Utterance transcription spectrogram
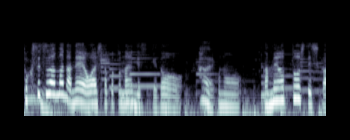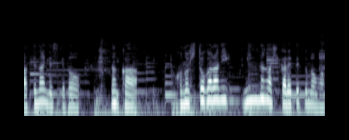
直接はまだね、お会いしたことないんですけど、はい、この画面を通してしか会ってないんですけど、なんか。この人柄にみんなが惹かれていくのが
